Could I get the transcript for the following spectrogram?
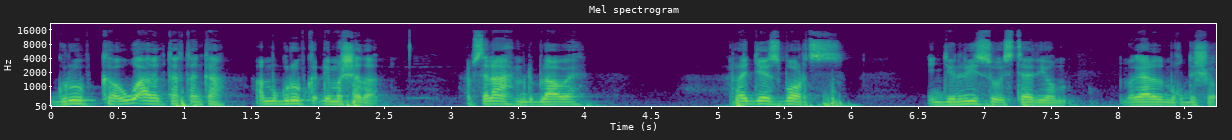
gruubka ugu adag tartanka ama gruubka dhimashada. Cabdisalaan axmed blaawe raje sports injineriso stadium magaalada muqdisho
